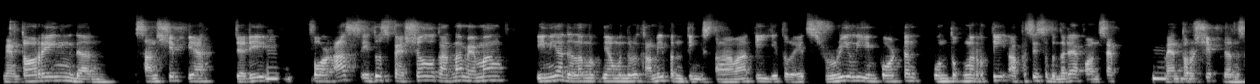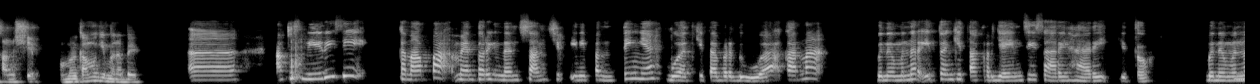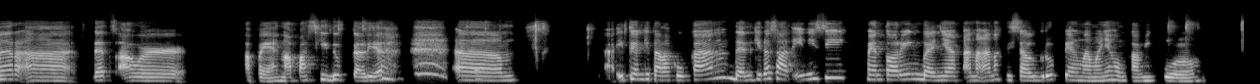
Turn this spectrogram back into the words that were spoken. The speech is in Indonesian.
mentoring dan sonship ya. Jadi hmm. for us itu special karena memang ini adalah yang menurut kami penting setengah mati gitu loh. It's really important untuk ngerti apa sih sebenarnya konsep hmm. mentorship dan sonship. Menurut kamu gimana, Beb? Uh, aku sendiri sih kenapa mentoring dan sonship ini penting ya buat kita berdua karena benar-benar itu yang kita kerjain sih sehari-hari gitu. Benar-benar uh, that's our apa ya napas hidup kali ya um, itu yang kita lakukan dan kita saat ini sih mentoring banyak anak-anak di sel group yang namanya Homecoming Cool.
